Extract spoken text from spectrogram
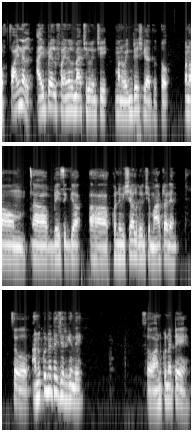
Final IPL final match గురించి మన వెంకటేష్ గారితో మనం బేసిక్గా కొన్ని విషయాల గురించి మాట్లాడాం. సో అనుకున్నట్టే జరిగింది. సో అనుకున్నట్టే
